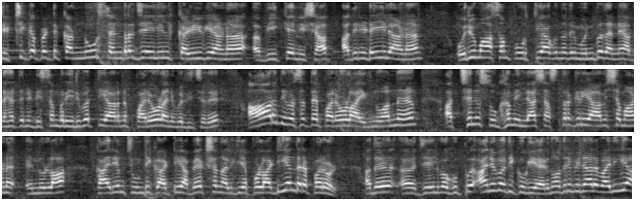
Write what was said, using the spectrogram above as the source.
ശിക്ഷിക്കപ്പെട്ട് കണ്ണൂർ സെൻട്രൽ ജയിലിൽ കഴിയുകയാണ് വി കെ നിഷാദ്. അതിനിടയിലാണ് ഒരു മാസം പൂർത്തിയാകുന്നതിന് മുൻപ് തന്നെ അദ്ദേഹത്തിന് ഡിസംബർ ഇരുപത്തിയാറിന് പരോൾ അനുവദിച്ചത്. ആറ് ദിവസത്തെ പരോളായിരുന്നു. അന്ന് അച്ഛന് സുഖമില്ല ശസ്ത്രക്രിയ ആവശ്യമാണ് എന്നുള്ള കാര്യം ചൂണ്ടിക്കാട്ടി അപേക്ഷ നൽകിയപ്പോൾ അടിയന്തര പരോൾ അത് ജയിൽ വകുപ്പ് അനുവദിക്കുകയായിരുന്നു. അതിന് പിന്നാലെ വലിയ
